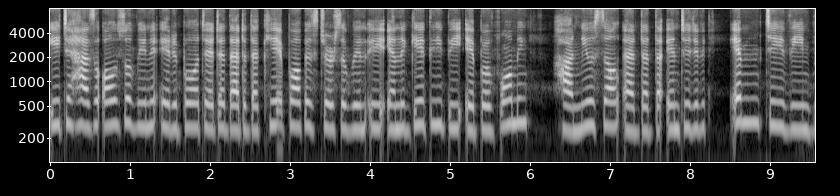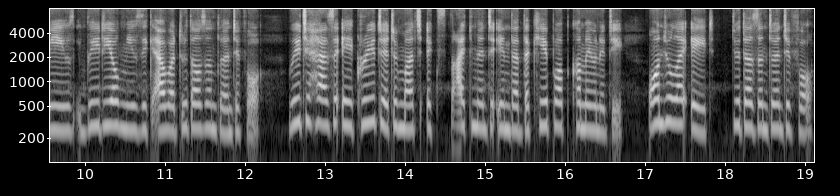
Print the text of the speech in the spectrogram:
it has also been reported that the K-pop stars will allegedly be performing her new song at the MTV Video Music Award 2024 which has created much excitement in the, the K-pop community. On July 8, 2024,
